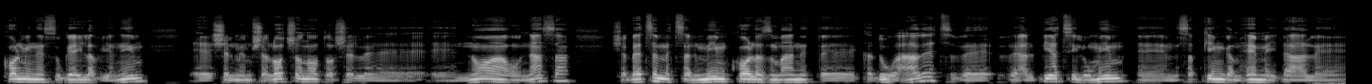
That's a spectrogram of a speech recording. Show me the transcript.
כל מיני סוגי לוויינים של ממשלות שונות או של נועה או נאסא שבעצם מצלמים כל הזמן את uh, כדור הארץ ו- ועל פי הצילומים uh, מספקים גם הם מידע על, uh,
